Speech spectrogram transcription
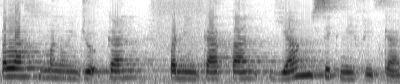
telah menunjukkan peningkatan yang signifikan.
